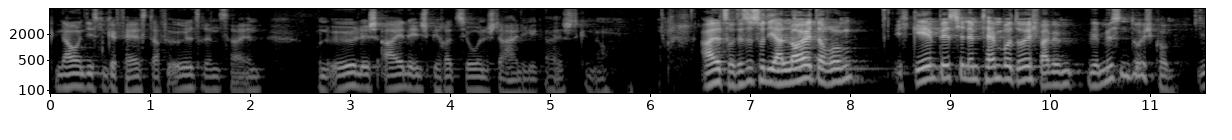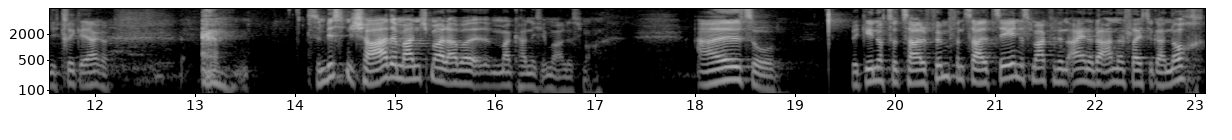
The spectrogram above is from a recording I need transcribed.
genau in diesem Gefäß darf Öl drin sein. Und Öl ist eine Inspiration, ist der Heilige Geist, genau. Also, das ist so die Erläuterung. Ich gehe ein bisschen im Tempo durch, weil wir, wir müssen durchkommen. Ich kriege Ärger. Ist ein bisschen schade manchmal, aber man kann nicht immer alles machen. Also, wir gehen noch zur Zahl 5 und Zahl 10. Das mag für den einen oder anderen vielleicht sogar noch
